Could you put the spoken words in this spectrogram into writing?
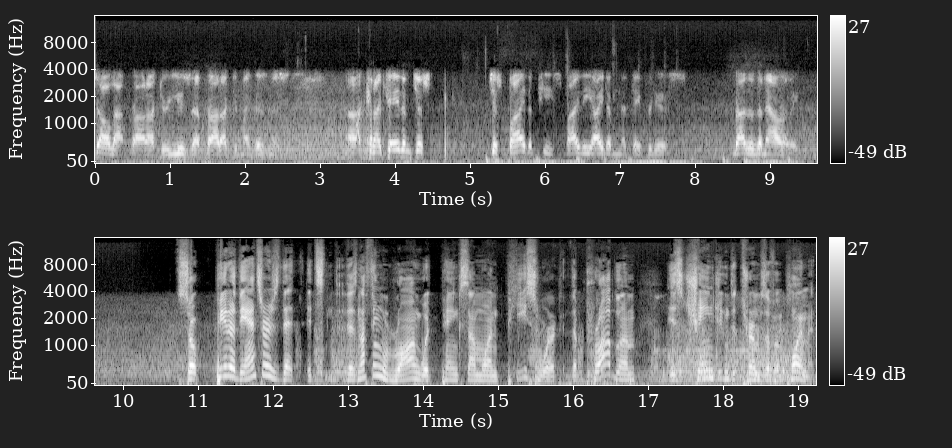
sell that product or use that product in my business. Uh, can I pay them just just by the piece, by the item that they produce, rather than hourly? So, Peter, the answer is that it's there's nothing wrong with paying someone piecework. The problem is changing the terms of employment.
